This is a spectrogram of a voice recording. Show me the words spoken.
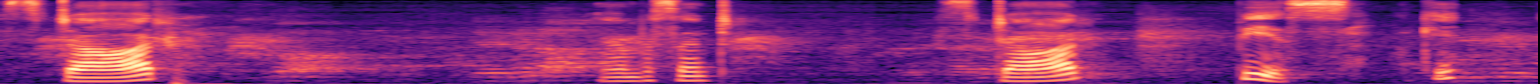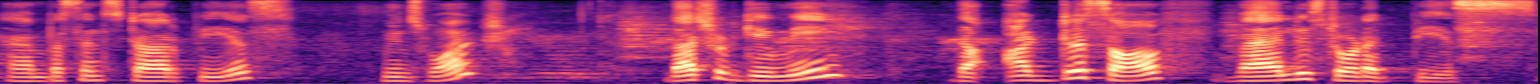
star ampersand star ps okay? Ampersand star ps means what? That should give me the address of value stored at ps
